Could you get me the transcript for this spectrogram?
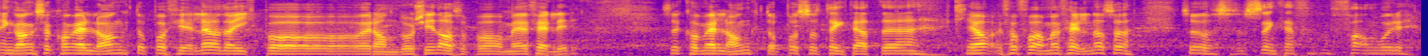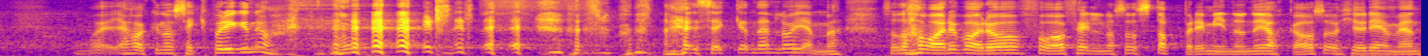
En gang så kom jeg langt opp på fjellet, og da gikk på randoski, altså på, med feller. Så kom jeg langt opp, og så tenkte jeg at eh, ja, få av meg fellene. Så, så, så, så tenkte jeg faen, hvor Jeg har ikke noe sekk på ryggen, jo. Nei, sekken den lå hjemme. Så da var det bare å få av fellene og så stappe dem inn under jakka og så kjøre hjem igjen.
